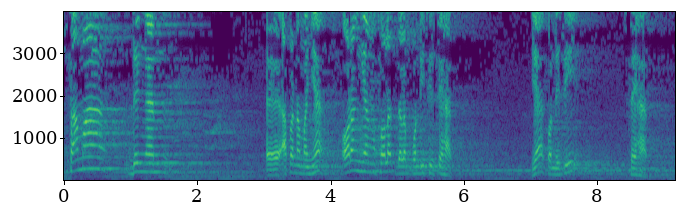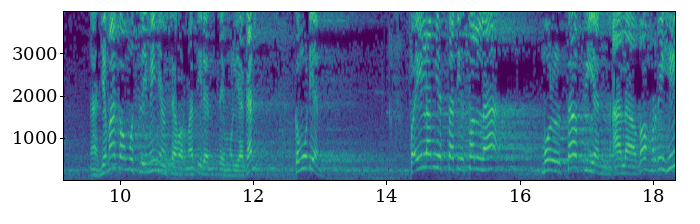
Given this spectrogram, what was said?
sama dengan eh, apa namanya? orang yang sholat dalam kondisi sehat. Ya, kondisi sehat. Nah, jemaah kaum muslimin yang saya hormati dan saya muliakan, kemudian Fa'ilam yastati shalla multafiyan ala dhahrihi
